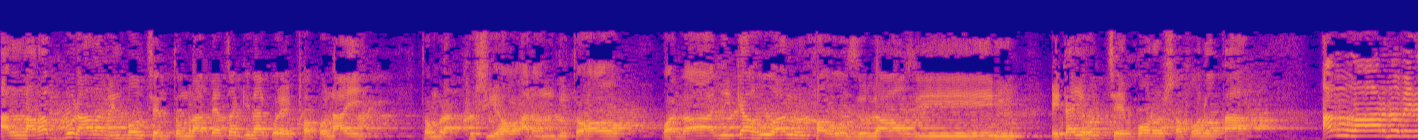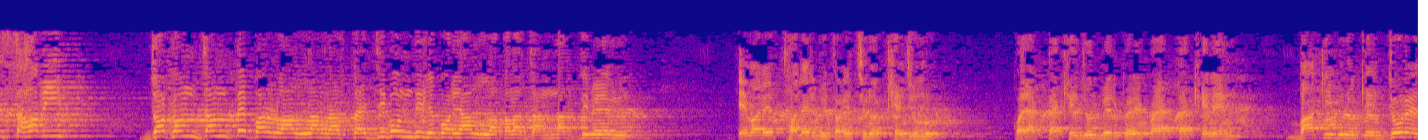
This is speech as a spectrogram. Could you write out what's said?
আল্লাহ রাব্বুল আলমিন বলছেন, তোমরা বেচা কিনা করে ঠকো নাই। তোমরা খুশি হও, আনন্দিত হও। এটাই হচ্ছে বড় সফলতা। আল্লাহর নবীর সাহাবি যখন জানতে পারল আল্লাহর রাস্তায় জীবন দিলে পরে আল্লাহ তালা জান্নাত দিবেন। এবারে থলের ভিতরে ছিল খেজুর। কয়েকটা খেজুর বের করে কয়েকটা খেলেন। বাকিগুলোকে জোরে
